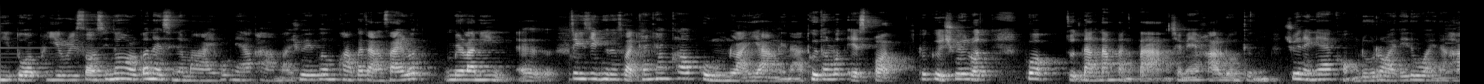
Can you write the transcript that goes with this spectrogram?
มีตัว pre resorcinol แล้วก็ไนซินามายพวกนี้ค่ะ มาช่วยเพิ่มความกระจ่างใสลด เมลานินเออจริง ๆ คุณสมบัติค่อนข้างครอบคลุมหลายอย่างเลยนะ คือทั้งลด S spot ก็คือช่วยลดพวกจุดด่างดำต่าง ๆ ใช่ไหมคะ รวมถึงช่วยในแง่ของริ้วรอยได้ด้วยนะคะ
